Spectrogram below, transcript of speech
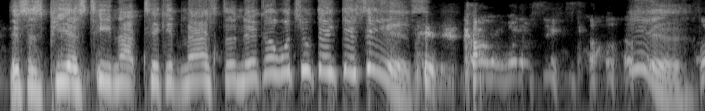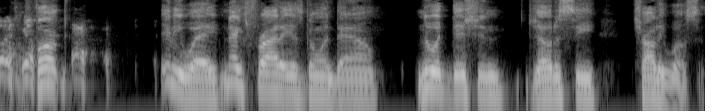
This is PST, not Ticketmaster, nigga. What you think this is? Up, oh six? Caller, Yeah. up? Oh Fuck. Anyway, next Friday is going down. New edition, Jodeci, Charlie Wilson.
